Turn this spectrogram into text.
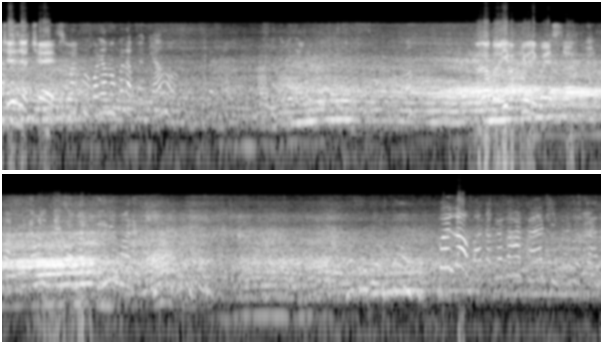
accesi accesi. Qualcuno guardiamo quella prendiamo? No no quella lì va più di questa. Vediamo l'intesa Martini mare quello vado a provare a calci per giocare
